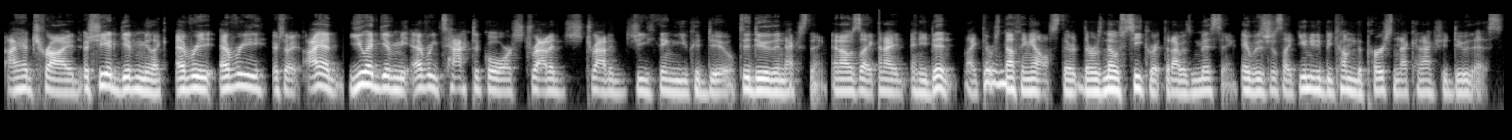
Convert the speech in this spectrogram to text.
I had tried, she had given me like every, every, or sorry, I had, you had given me every tactical or strategy, strategy thing you could do to do the next thing. And I was like, and I, and he didn't like, there was nothing else. There, there was no secret that I was missing. It was just like, you need to become the person that can actually do this.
